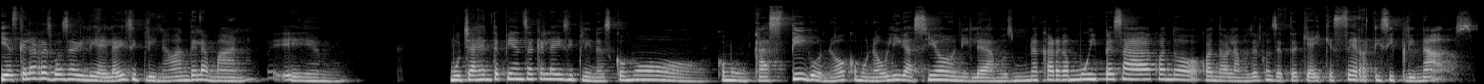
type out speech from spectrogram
Y es que la responsabilidad y la disciplina van de la mano. Eh, Mucha gente piensa que la disciplina es como, como un castigo, ¿no? Como una obligación y le damos una carga muy pesada cuando, cuando hablamos del concepto de que hay que ser disciplinados.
